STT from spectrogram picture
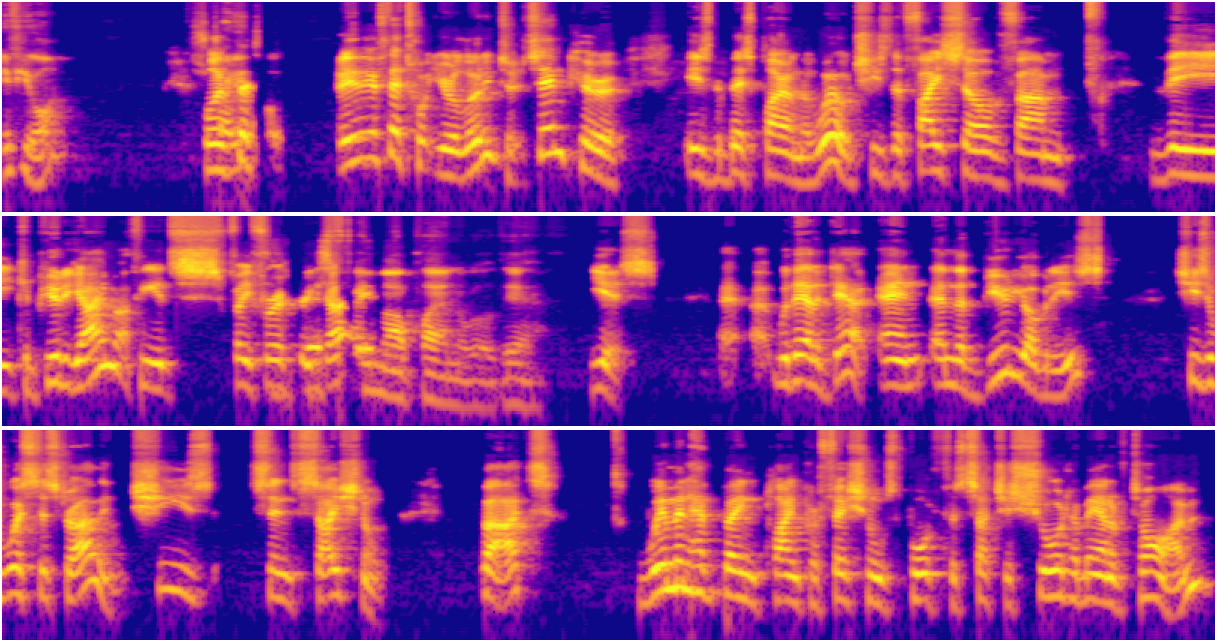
If you want. Well, if that's, if that's, what you're alluding to, Sam Kerr is the best player in the world. She's the face of um, the computer game. I think it's FIFA Best female player in the world, yeah. Yes, uh, uh, without a doubt. And and the beauty of it is, she's a West Australian. She's sensational. But women have been playing professional sport for such a short amount of time.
